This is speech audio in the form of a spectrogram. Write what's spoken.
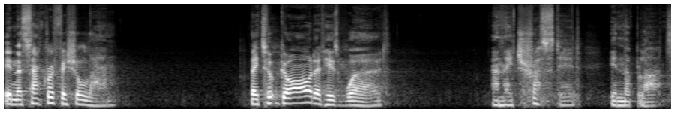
in the sacrificial lamb. They took God at his word, and they trusted in the blood.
